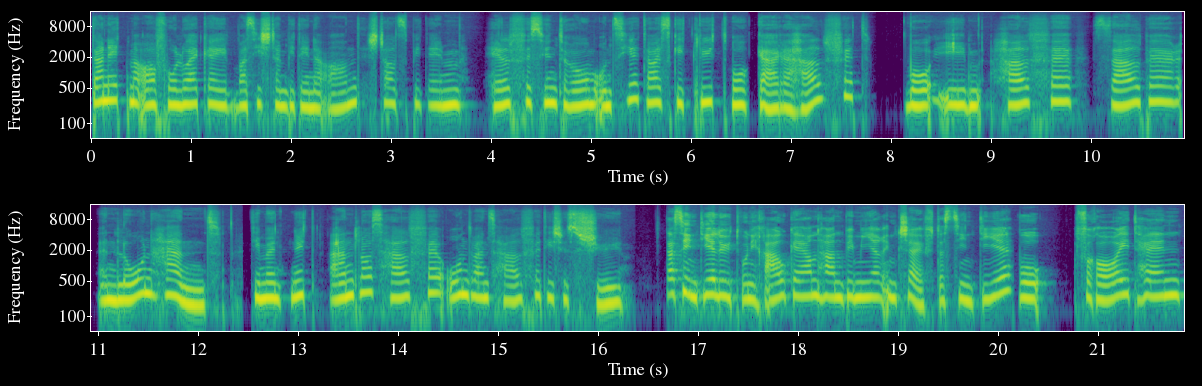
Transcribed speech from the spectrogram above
dann hat man angefangen zu was ist denn bei denen anders als bei dem Helfensyndrom. Und siehe da, es gibt Leute, die gerne helfen, die im Helfen selber einen Lohn haben. Die müssen nicht endlos helfen und wenn sie helfen, ist es schön. Das sind die Leute, die ich auch gerne habe bei mir im Geschäft. Das sind die, die Freude haben,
